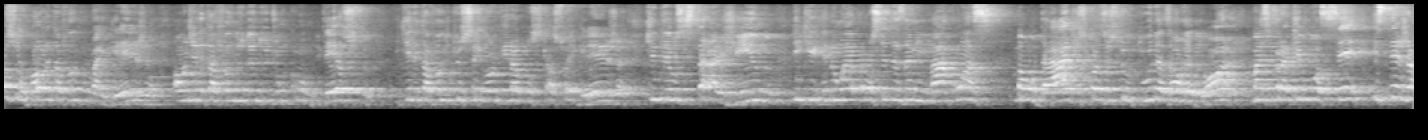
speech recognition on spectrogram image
apóstolo Paulo está falando para uma igreja onde ele está falando dentro de um contexto e que ele está falando que o Senhor virá buscar a sua igreja, que Deus está agindo e que não é para você desanimar com as maldades, com as estruturas ao redor, mas para que você esteja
